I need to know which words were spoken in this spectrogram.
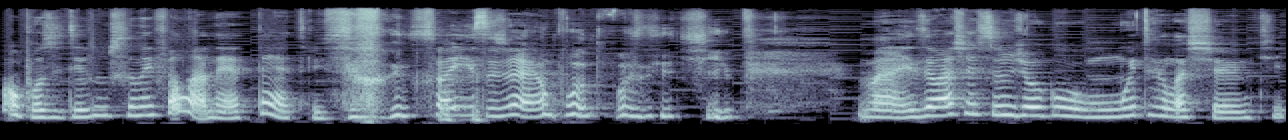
Bom, positivo não precisa nem falar, né? É Tetris. Só isso já é um ponto positivo. Mas eu acho esse um jogo muito relaxante.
